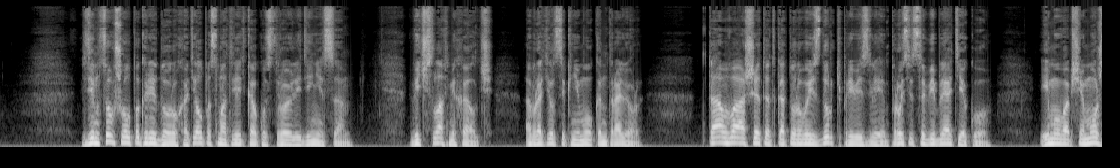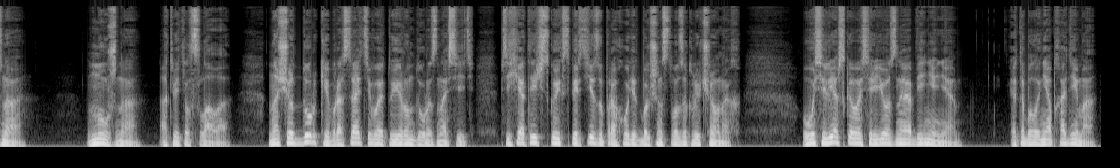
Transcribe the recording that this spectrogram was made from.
Земцов шел по коридору, хотел посмотреть, как устроили Дениса. «Вячеслав Михайлович», — обратился к нему контролер, — «там ваш этот, которого из дурки привезли, просится в библиотеку. Ему вообще можно?» «Нужно», — ответил Слава. «Насчет дурки бросайте в эту ерунду разносить. Психиатрическую экспертизу проходит большинство заключенных. У Василевского серьезное обвинение. Это было необходимо.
